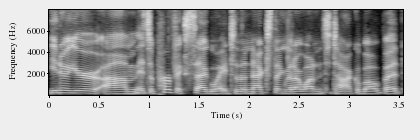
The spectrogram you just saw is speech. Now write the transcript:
You know, you're, um, it's a perfect segue to the next thing that I wanted to talk about. But,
